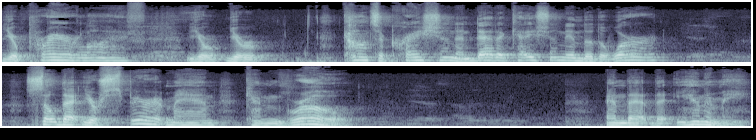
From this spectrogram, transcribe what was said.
your prayer life, your, your consecration and dedication into the Word, so that your spirit man can grow and that the enemy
